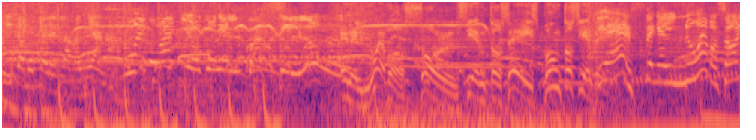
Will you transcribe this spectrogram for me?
Única mujer en la mañana. Nuevo año con el vacilón. En el nuevo Sol 106.7. Yes, en el nuevo Sol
